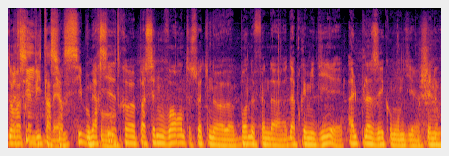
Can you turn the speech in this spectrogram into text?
de Merci. votre invitation. Merci beaucoup. Merci d'être passé nous voir. On te souhaite une bonne fin d'a- d'après-midi et al plaisé, comme on dit chez nous.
